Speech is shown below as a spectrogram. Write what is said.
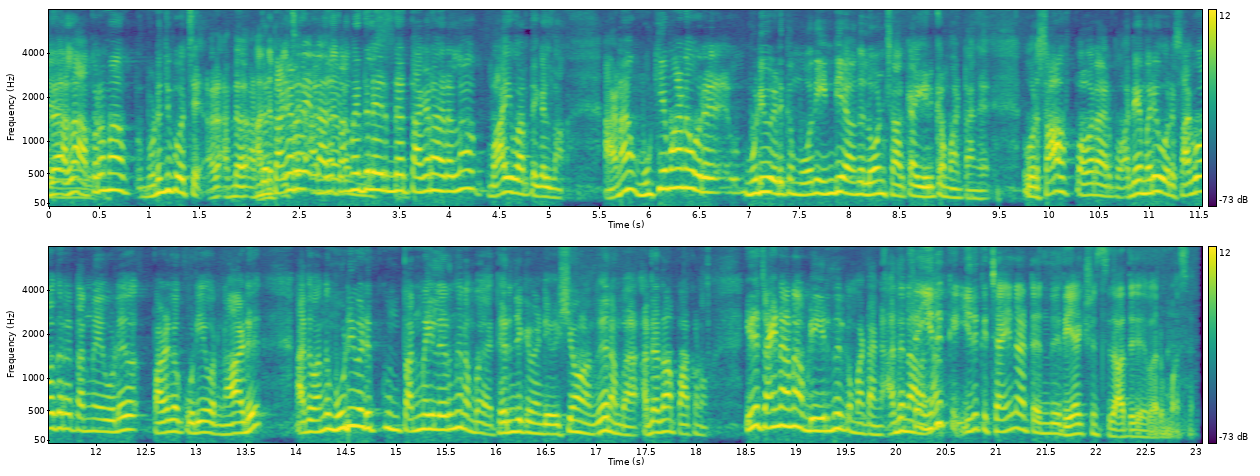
அதெல்லாம் அப்புறமா முடிஞ்சு போச்சு. அந்த அந்த தகராறு அந்த சமயத்துல இருந்த தகராறெல்லாம் வாய் வார்த்தைகள் தான். ஆனா முக்கியமான ஒரு முடிவு எடுக்கும் போது இந்தியா வந்து லோன் ஷார்க்கா இருக்க மாட்டாங்க. ஒரு சாஃப்ட் பவரா இருப்போம். அதே மாதிரி ஒரு சகோதர தன்மையோடு பழகக்கூடிய ஒரு நாடு அது வந்து முடிவெடுக்கும் தன்மையிலிருந்து நம்ம தெரிஞ்சுக்க வேண்டிய விஷயம் வந்து நம்ம அதை தான் பார்க்கணும். இது சைனானா அப்படி இருந்திருக்க மாட்டாங்க. அதனால இதுக்கு இதுக்கு சைனாட்ட இருந்து ரியாக்ஷன்ஸ் ஏதாவது வருமா சார்?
